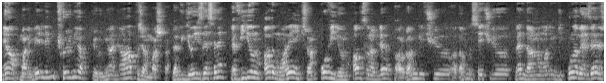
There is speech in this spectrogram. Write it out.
Ne yapmalıyım? Ellerin körünü yap diyorum ya. Ne yapacağım başka? Ya videoyu izlesene. Ya videonun adı mavi ekran. O videonun altına bile dalga mı geçiyor? Adam mı seçiyor? Ben de anlamadım git. Buna benzer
